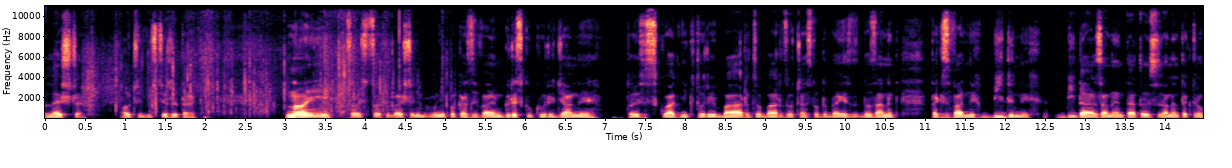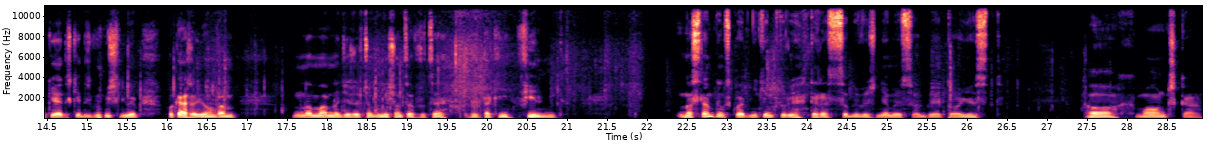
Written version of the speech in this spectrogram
leszcze, oczywiście, że tak. No i coś, co chyba jeszcze nie, nie pokazywałem, gryz kukurydziany. To jest składnik, który bardzo, bardzo często dodaję do zanęt tak zwanych bidnych. Bida zanęta to jest zanęta, którą kiedyś, kiedyś wymyśliłem. Pokażę ją Wam no mam nadzieję, że w ciągu miesiąca wrzucę taki filmik. Następnym składnikiem, który teraz sobie weźmiemy sobie to jest och, mączka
